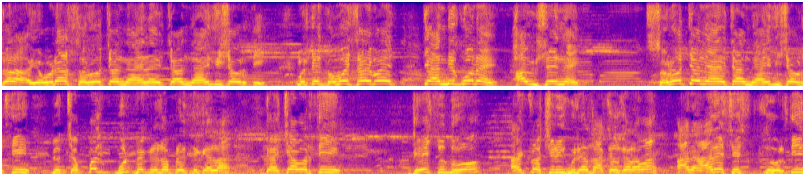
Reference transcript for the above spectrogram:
जर एवढ्या सर्वोच्च न्यायालयाच्या न्यायाधीशावरती मग ते गवई साहेब आहेत की अन्य कोण आहे? हा विषय नाही. सर्वोच्च न्यायाच्या न्यायाधीशावरती जो चप्पल बूट फेकण्याचा प्रयत्न केला त्याच्यावरती देशद्रोह हो, अट्रॉसिटी गुन्हा दाखल करावा आणि आर एस एसवरती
